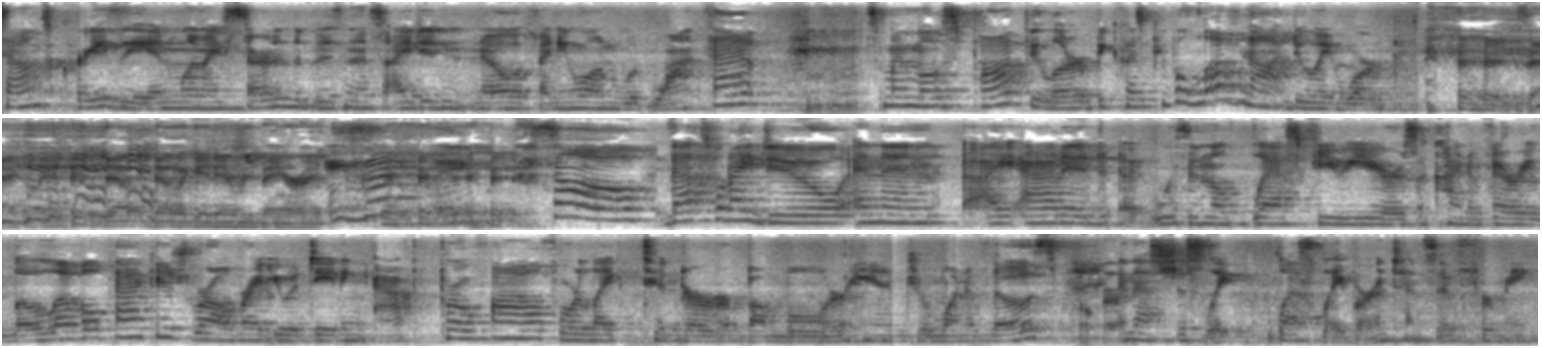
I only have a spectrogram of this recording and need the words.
sounds crazy. And when I started the business, I didn't know if anyone would want that. Mm-hmm. It's my most popular because people love not doing work. exactly. De- delegate everything, right? exactly. so that's what I do. And then I added uh, within the last few years a kind of very low level package where I'll write you a dating app profile for like Tinder or Bumble or Hinge or one of those. Okay. And that's just like less labor intensive for me.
